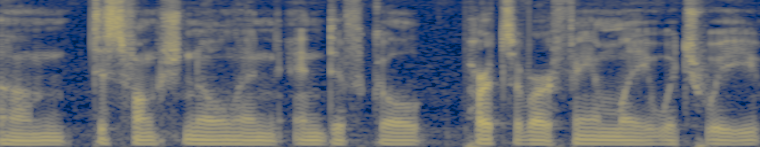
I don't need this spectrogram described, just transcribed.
um, dysfunctional and, and difficult parts of our family, which we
